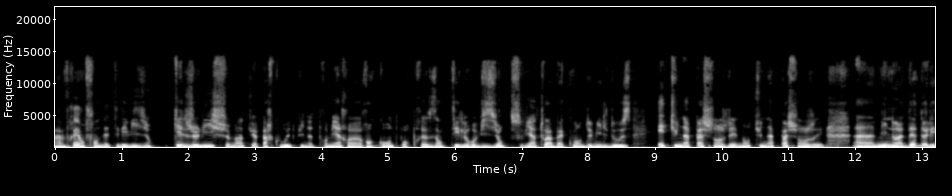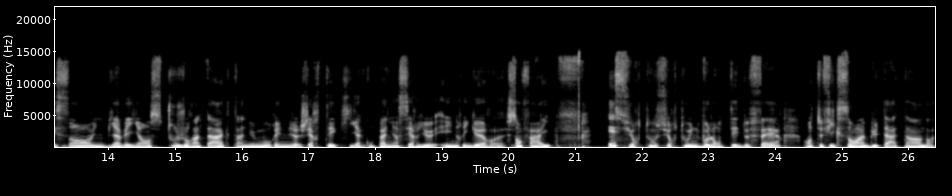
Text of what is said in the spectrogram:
un vrai enfant de la télévision. Quel joli chemin tu as parcouru depuis notre première rencontre pour présenter l'Eurovision. Souviens-toi à Bakou en 2012. Et tu n'as pas changé, non, tu n'as pas changé. Un minois d'adolescent, une bienveillance toujours intacte, un humour et une légèreté qui accompagnent un sérieux et une rigueur euh, sans faille et surtout, surtout une volonté de faire en te fixant un but à atteindre.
